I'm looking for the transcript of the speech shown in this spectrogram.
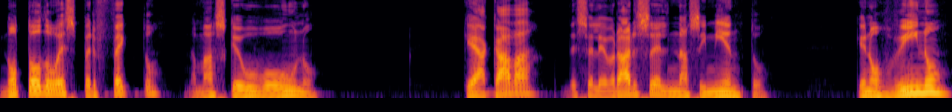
No todo es perfecto, nada más que hubo uno que acaba de celebrarse el nacimiento, que nos vino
